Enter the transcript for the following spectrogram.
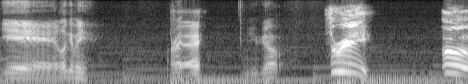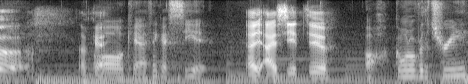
Yeah. Look at me. All right. Okay. You go. Three. Ugh. Okay. Oh, okay. I think I see it. I, I see it too. Oh, going over the tree.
